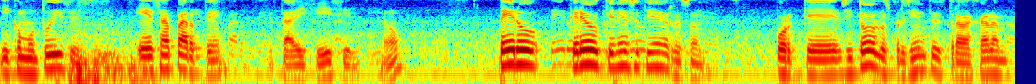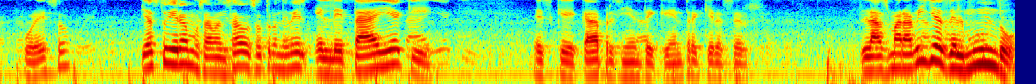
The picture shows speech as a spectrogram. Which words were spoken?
Y como tú dices, esa parte está difícil, ¿no? Pero creo que en eso tienes razón porque si todos los presidentes trabajaran por eso, ya estuviéramos avanzados a otro nivel. El detalle aquí es que cada presidente que entra quiere hacer las maravillas del mundo,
